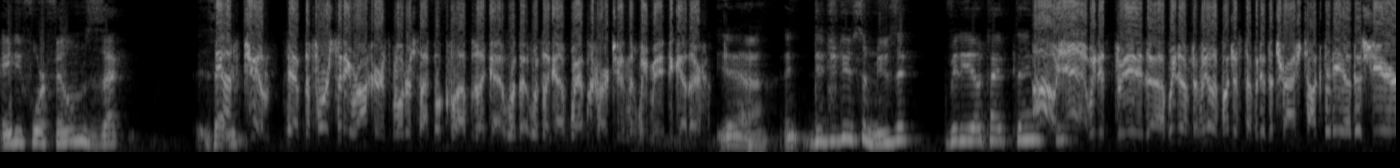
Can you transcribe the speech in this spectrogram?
84 Films? Is that is that Yeah, your- Jim. Yeah, the City Rockers Motorcycle Club was like a was, a- was like a web cartoon that we made together. yeah? And did you do some music video type things? Oh yeah, we did we did uh, we did we did a bunch of stuff. We did the Trash Talk video this year,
